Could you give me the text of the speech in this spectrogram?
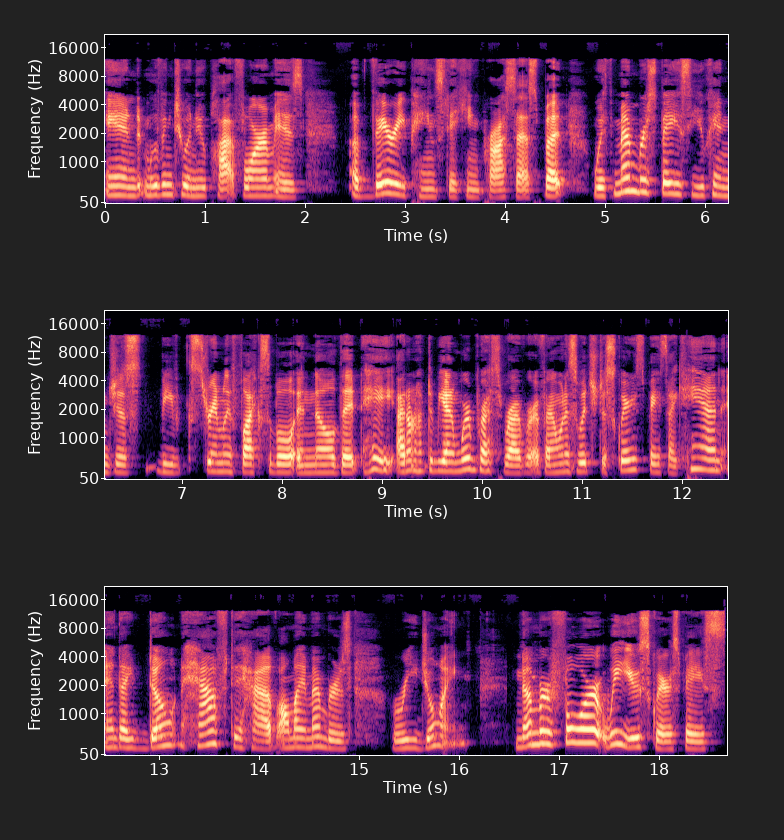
and moving to a new platform is a very painstaking process. But with MemberSpace, you can just be extremely flexible and know that, hey, I don't have to be on WordPress forever. If I want to switch to Squarespace, I can, and I don't have to have all my members rejoin. Number four, we use Squarespace.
